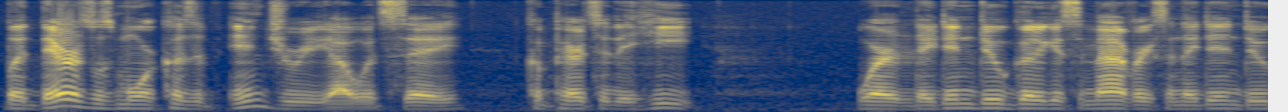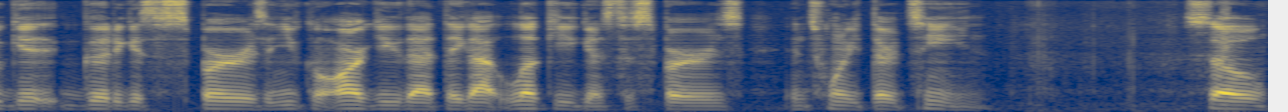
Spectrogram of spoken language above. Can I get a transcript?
But theirs was more because of injury, I would say, compared to the Heat, where they didn't do good against the Mavericks and they didn't do get good against the Spurs, and you can argue that they got lucky against the Spurs in 2013. So,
